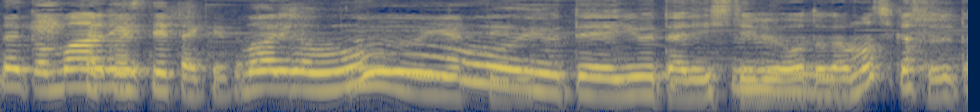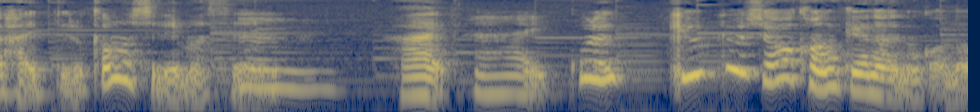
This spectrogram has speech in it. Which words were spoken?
なんか周隠りしてたけど。周りがううん言うて言うたりしてる音がもしかすると入ってるかもしれません。うんはい。はい。これ、救急車は関係ないのかな？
